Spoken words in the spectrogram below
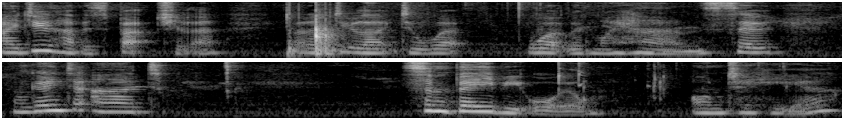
I do have a spatula, but I do like to work, work with my hands. So I'm going to add some baby oil onto here,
